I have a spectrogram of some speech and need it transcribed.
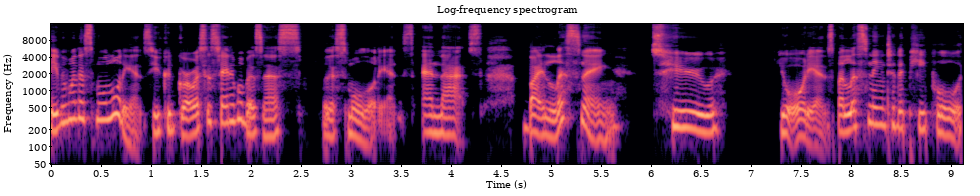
even with a small audience. You could grow a sustainable business with a small audience. And that's by listening to your audience, by listening to the people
